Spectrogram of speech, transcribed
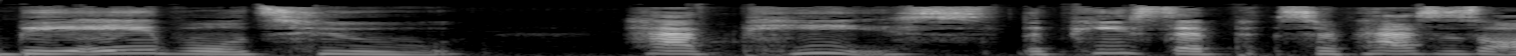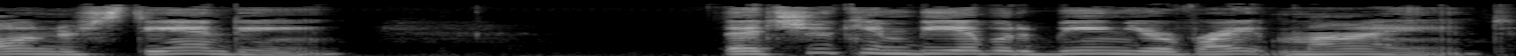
be able to have peace, the peace that surpasses all understanding that you can be able to be in your right mind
